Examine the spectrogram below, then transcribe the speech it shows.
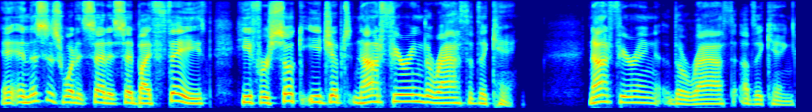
And, and, this is what it said it said, By faith he forsook Egypt, not fearing the wrath of the king. Not fearing the wrath of the king.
